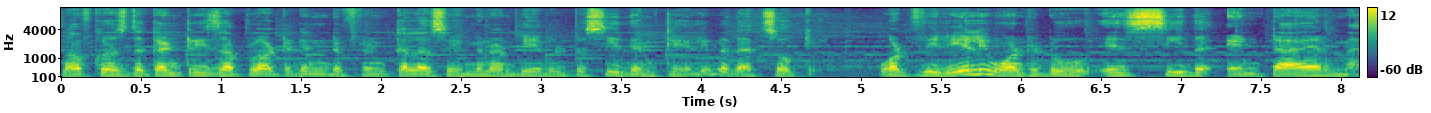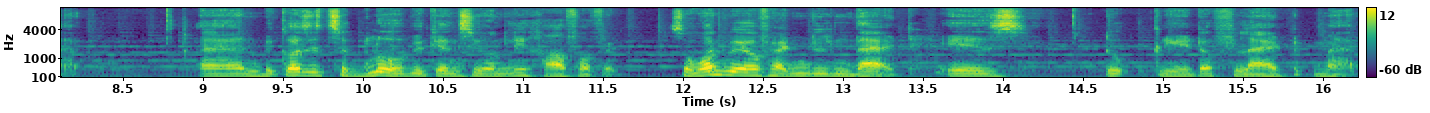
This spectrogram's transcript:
Now, of course, the countries are plotted in different colors, so you may not be able to see them clearly, but that's okay. What we really want to do is see the entire map. And because it's a globe, you can see only half of it. So one way of handling that is to create a flat map.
